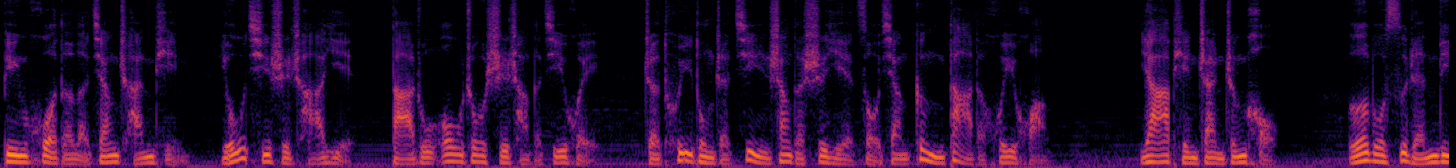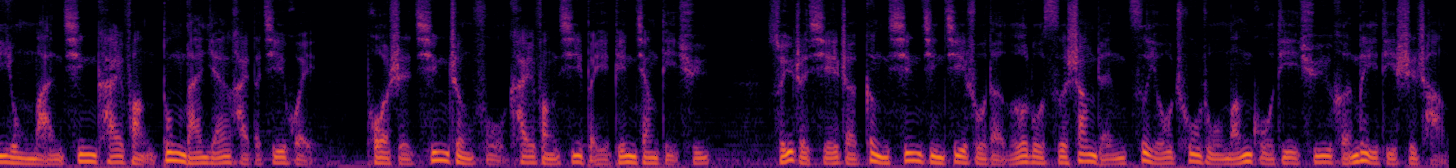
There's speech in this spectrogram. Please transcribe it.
并获得了将产品，尤其是茶叶打入欧洲市场的机会，这推动着晋商的事业走向更大的辉煌。鸦片战争后。俄罗斯人利用满清开放东南沿海的机会，迫使清政府开放西北边疆地区。随着携着更先进技术的俄罗斯商人自由出入蒙古地区和内地市场，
